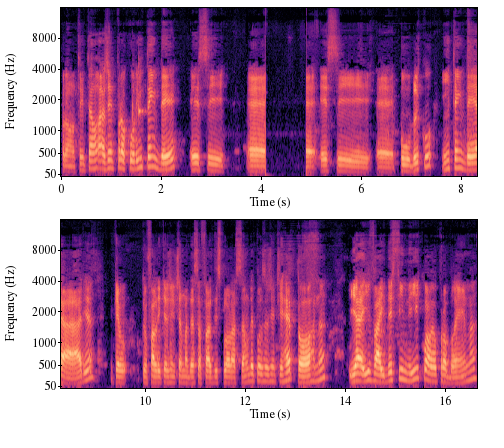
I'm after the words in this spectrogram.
Pronto. Então a gente procura entender esse é, é, esse é, público, entender a área que eu, que eu falei que a gente chama dessa fase de exploração. Depois a gente retorna e aí vai definir qual é o problema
